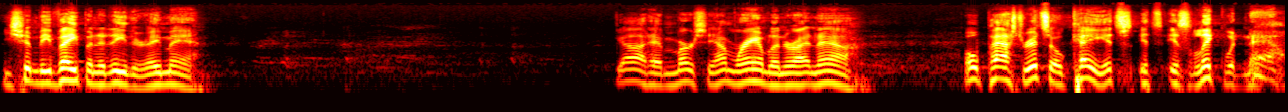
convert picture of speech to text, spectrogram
You shouldn't be vaping it either. Amen. God have mercy. I'm rambling right now. Oh, Pastor, it's okay. It's it's it's liquid now.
